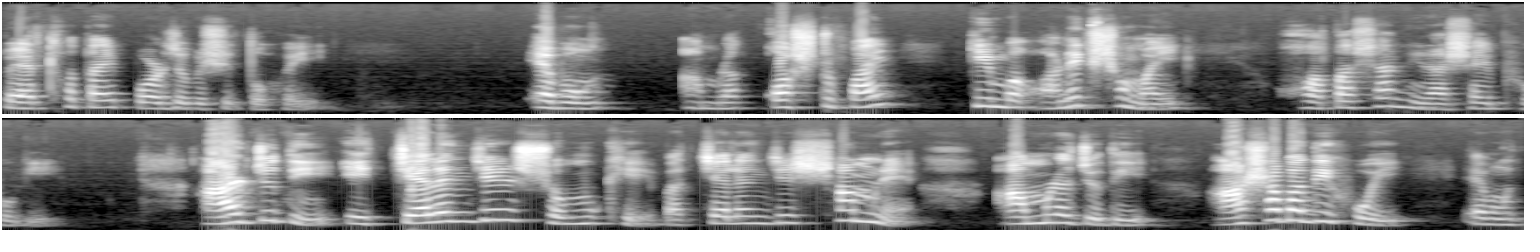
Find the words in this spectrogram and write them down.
ব্যর্থতায় পর্যবেসিত হই এবং আমরা কষ্ট পাই কিংবা অনেক সময় হতাশা, নিরাশায় ভুগি। আর যদি এই চ্যালেঞ্জের সম্মুখে বা চ্যালেঞ্জের সামনে আমরা যদি আশাবাদী হই এবং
